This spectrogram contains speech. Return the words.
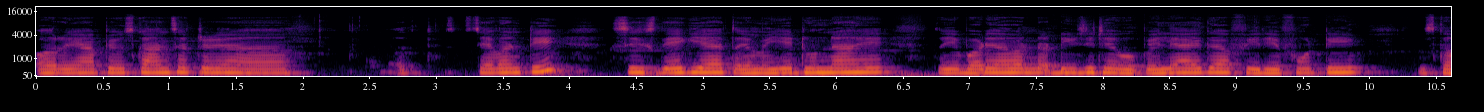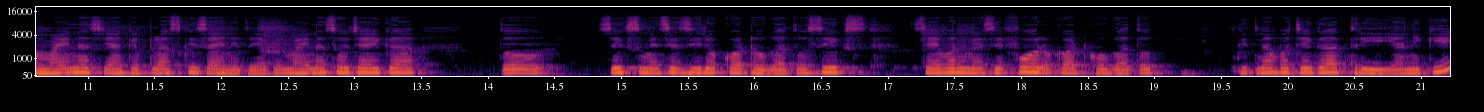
और यहाँ पे उसका आंसर सेवेंटी सिक्स दे गया तो हमें ये ढूंढना है। तो ये बड़े डिजिट है, वो पहले आएगा, फिर ये फोर्टी, उसका माइनस यहाँ के प्लस की साइन है तो यहाँ पे माइनस हो जाएगा। तो सिक्स में से ज़ीरो कट होगा तो सिक्स, सेवन में से फोर कट होगा तो कितना बचेगा? थ्री, यानी कि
